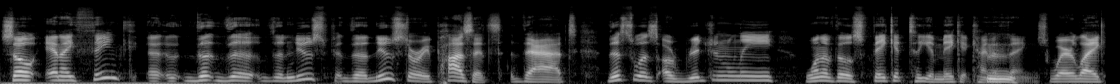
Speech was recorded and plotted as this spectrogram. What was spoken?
So, and I think uh, the the the news the news story posits that this was originally one of those fake it till you make it kind of things, where like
